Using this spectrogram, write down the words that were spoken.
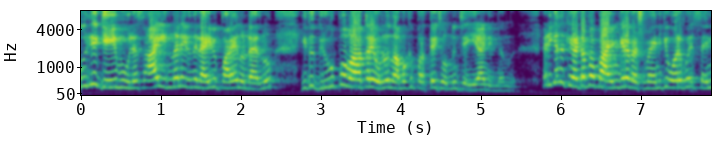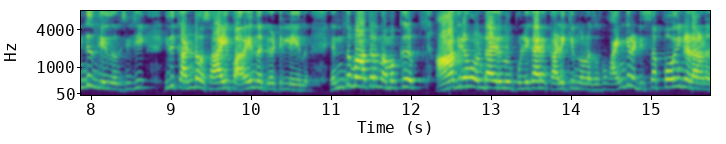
ഒരു ഗെയിമും ഇല്ല. സായി ഇന്നലെ ഇരുന്ന് ലൈവ് പറയുന്നുണ്ടായിരുന്നു ഇത് ഗ്രൂപ്പ് മാത്രമേ ഉള്ളൂ നമുക്ക് പ്രത്യേകിച്ച് ഒന്നും ചെയ്യാനില്ലെന്ന്. എനിക്കത് കേട്ടപ്പോൾ ഭയങ്കര വിഷമം എനിക്ക് ഓരോ പേര് സെൻഡ് ചെയ്തു തന്നു ചേച്ചി ഇത് കണ്ടോ? സായി പറയുന്ന കേട്ടില്ലേ എന്ന് എന്തുമാത്രം നമുക്ക് ആഗ്രഹം ഉണ്ടായിരുന്നു പുള്ളിക്കാരൻ കളിക്കും എന്നുള്ളത്. ഭയങ്കര ഡിസപ്പോയിന്റഡ് ആണ്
